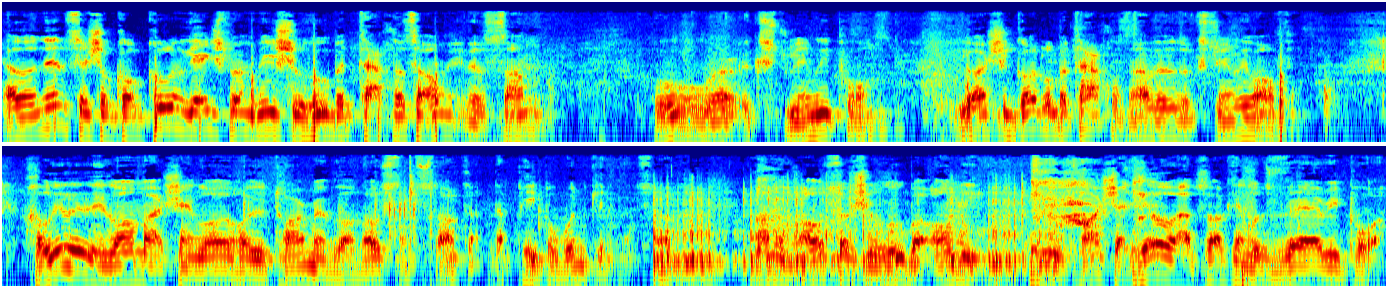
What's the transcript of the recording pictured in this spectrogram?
Elonim shall call kulam yeshba mishu hu betachlas ha'omi. There's some who were extremely poor. Yosh godel betachlas, and others extremely wealthy. The people wouldn't give them stoka. Amim um, also shuhuba only Hillel Absakim was very poor.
